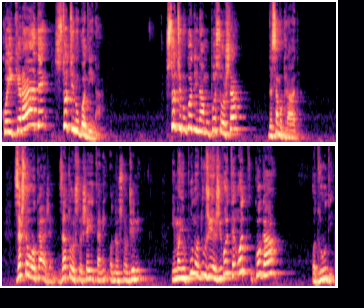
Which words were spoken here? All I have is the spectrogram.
koji krade stotinu godina. Stotinu godina mu posao šta? Da samo krade. Zašto ovo kažem? Zato što šeitani, odnosno džini, imaju puno duže živote od koga? Od ljudi.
